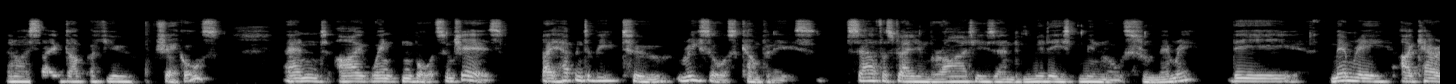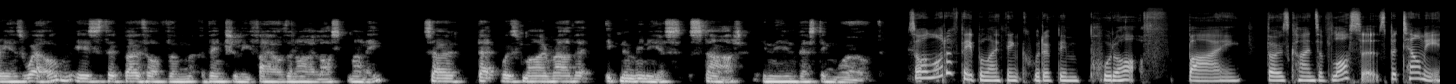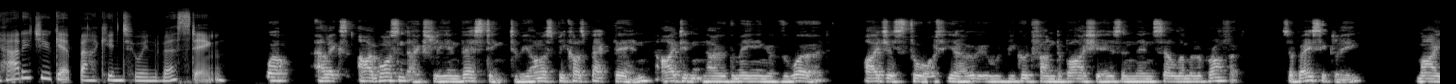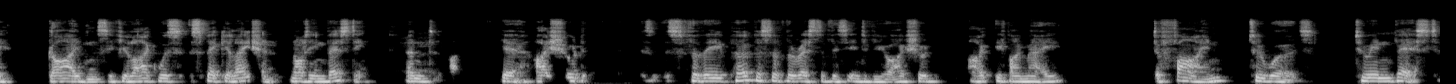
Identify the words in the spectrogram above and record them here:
and I saved up a few shekels and I went and bought some shares. They happened to be two resource companies, South Australian varieties and Mid East minerals from memory. The memory I carry as well is that both of them eventually failed and I lost money. So that was my rather ignominious start in the investing world. So a lot of people, I think, would have been put off by those kinds of losses. But tell me, how did you get back into investing? Well, Aleks, I wasn't actually investing, to be honest, because back then I didn't know the meaning of the word. I just thought, you know, it would be good fun to buy shares and then sell them at a profit. So basically, my guidance, if you like, was speculation, not investing. And yeah, I should, for the purpose of the rest of this interview, I should, I, if I may, define two words to invest,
